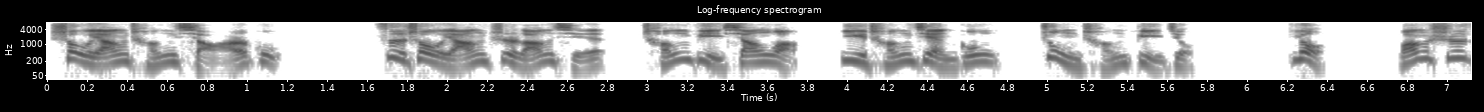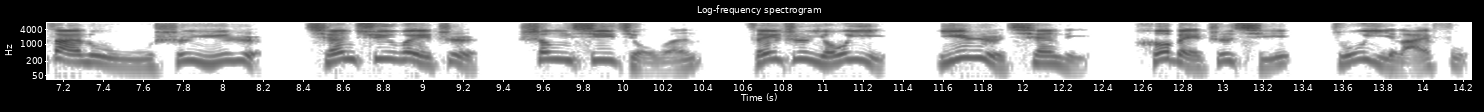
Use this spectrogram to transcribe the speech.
寿阳城小而故，自寿阳至狼邪，城必相望。一城建功，众城必救。”又王师在路五十余日，前驱未至，声息久闻。贼之游弋，一日千里。河北之旗足以来复。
